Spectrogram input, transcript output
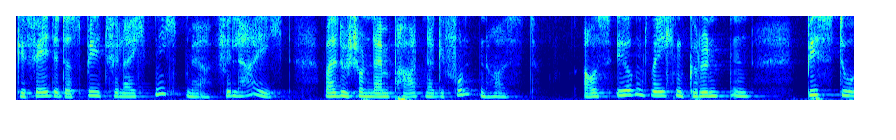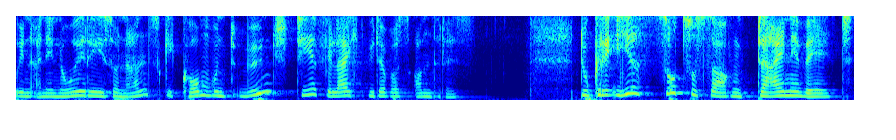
gefällt dir das Bild vielleicht nicht mehr, vielleicht, weil du schon deinen Partner gefunden hast. Aus irgendwelchen Gründen bist du in eine neue Resonanz gekommen und wünschst dir vielleicht wieder was anderes. Du kreierst sozusagen deine Welt.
